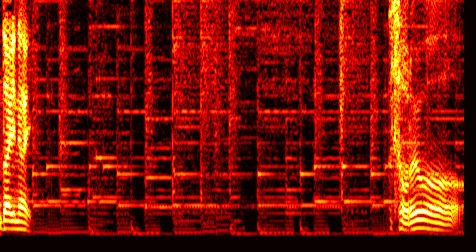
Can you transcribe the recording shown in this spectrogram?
題ないそれは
